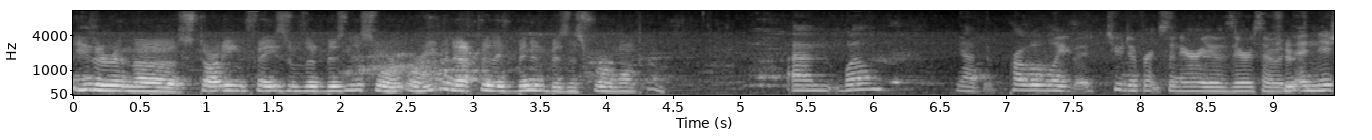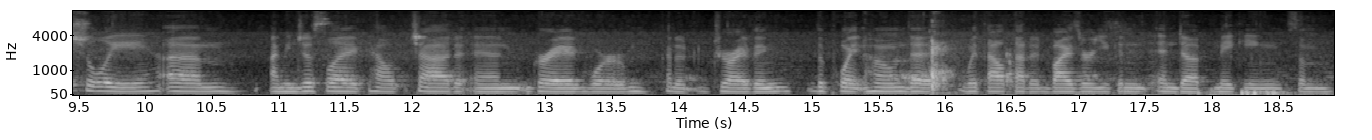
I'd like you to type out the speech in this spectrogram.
either in the starting phase of their business or, or even after they've been in business for a long time? Um, well, yeah, probably two different scenarios there. So Sure. initially, um, I mean, just like how Chad and Greg were kind of driving the point home that without that advisor, you can end up making some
